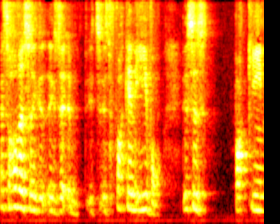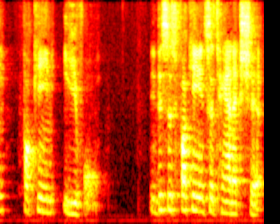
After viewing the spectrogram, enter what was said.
That's all this is. It's, it's fucking evil. This is fucking, fucking evil. This is fucking satanic shit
